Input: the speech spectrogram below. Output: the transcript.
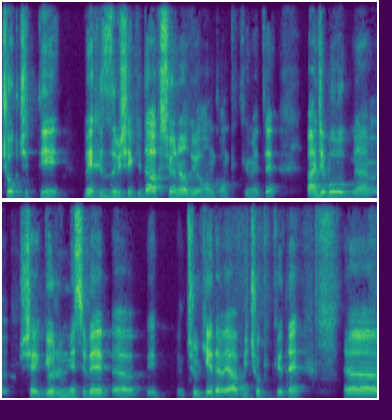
çok ciddi ve hızlı bir şekilde aksiyon alıyor Hong Kong hükümeti. Bence bu yani şey görülmesi ve e, Türkiye'de veya birçok ülkede e,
